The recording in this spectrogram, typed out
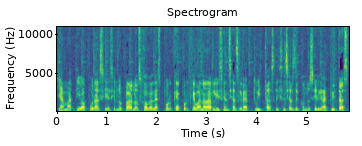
llamativa, por así decirlo, para los jóvenes. ¿Por qué? Porque van a dar licencias gratuitas, licencias de conducir gratuitas,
